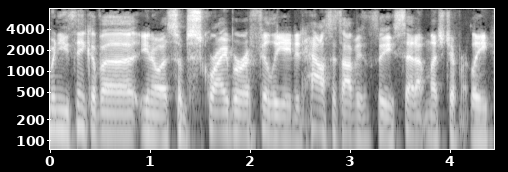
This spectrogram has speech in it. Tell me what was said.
when you think of a you know a subscriber affiliated house it's obviously set up much differently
